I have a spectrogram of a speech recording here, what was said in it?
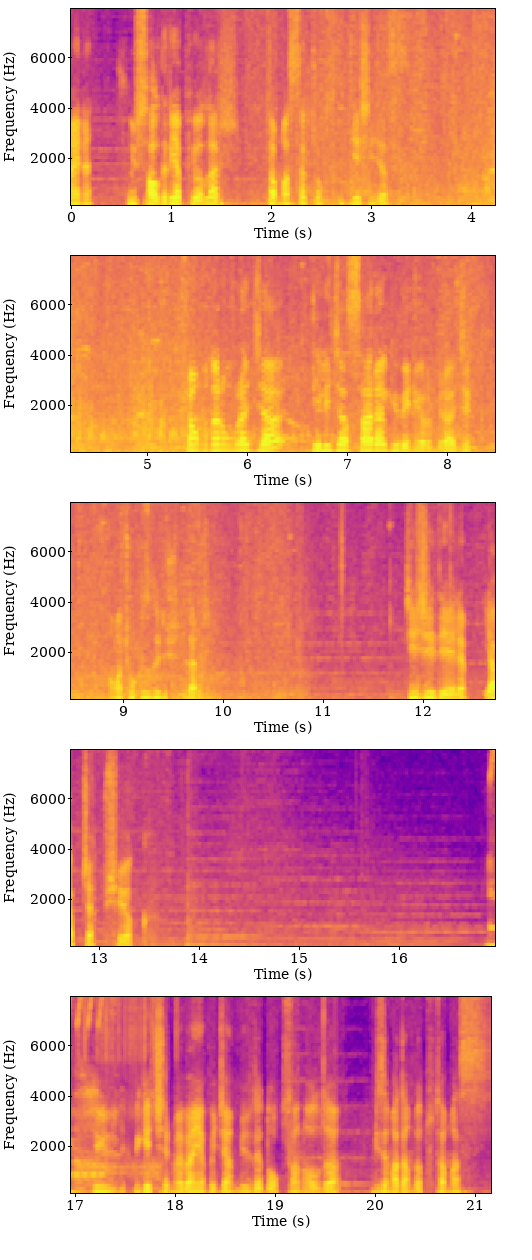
Aynen. Full saldırı yapıyorlar. Tutamazsak çok sıkıntı yaşayacağız. Şu an bunların vuracağı delici hasara güveniyorum birazcık. Ama çok hızlı düştüler. GG diyelim. Yapacak bir şey yok. %100'lük bir geçirme ben yapacağım. %90 oldu. Bizim adam da tutamaz.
